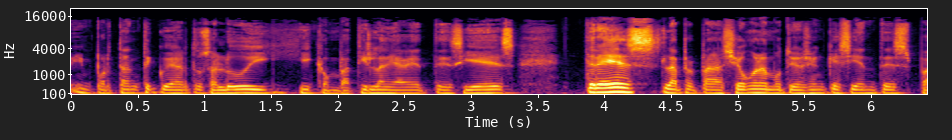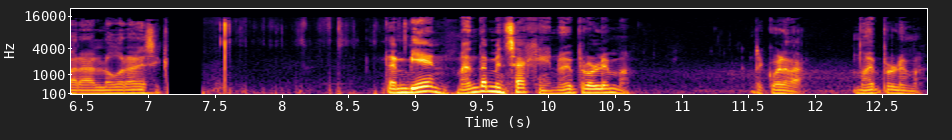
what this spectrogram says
importante cuidar tu salud y, y, combatir la diabetes. Si es tres, la preparación o la motivación que sientes para lograr ese. También, manda mensaje, no hay problema. Recuerda, no hay problema.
